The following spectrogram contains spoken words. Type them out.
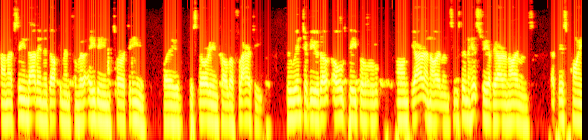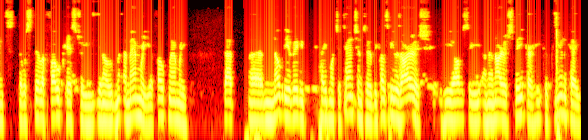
and I've seen that in a document from 1813 by a historian called O'Flaherty, who interviewed old people on the Aran Islands. He was doing a history of the Aran Islands. At this point, there was still a folk history, you know, a memory, a folk memory that uh, nobody had really paid much attention to because he was Irish. He obviously, and an Irish speaker, he could communicate.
